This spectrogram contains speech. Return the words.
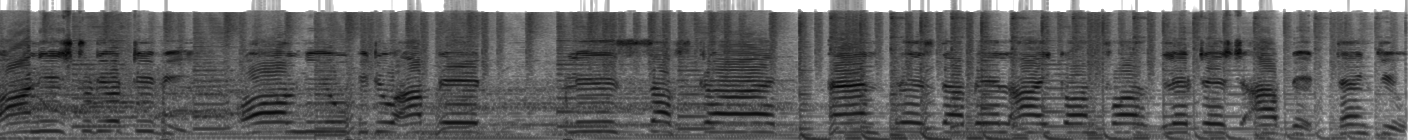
Funny Studio TV. All new video update. Please subscribe and press the bell icon for latest update. Thank you.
